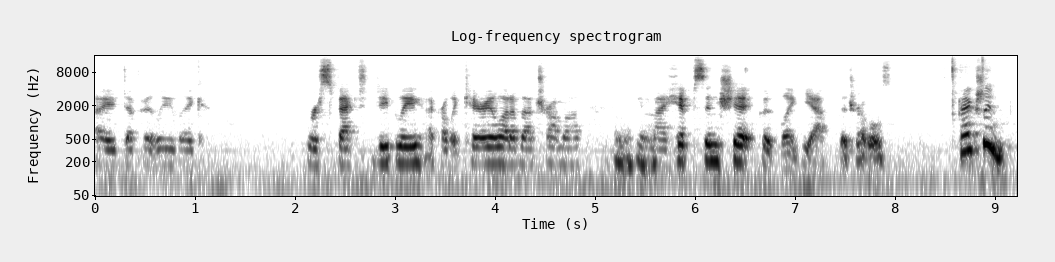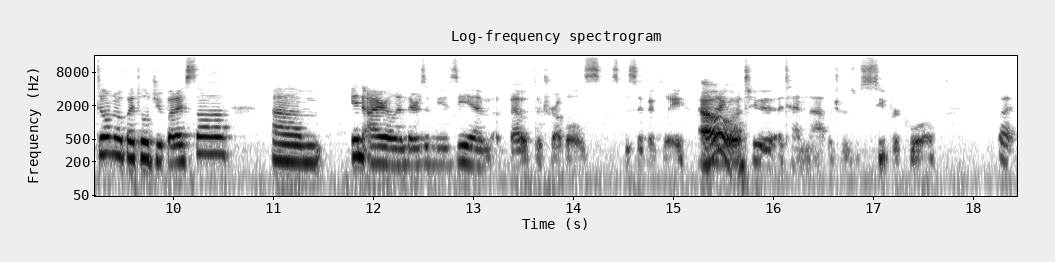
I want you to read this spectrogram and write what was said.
I definitely like respect deeply. I probably carry a lot of that trauma in my hips and shit. But like, yeah, the troubles. I actually don't know if I told you, but I saw um, in Ireland there's a museum about the troubles specifically. And I Oh. got to attend that, which was super cool. But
